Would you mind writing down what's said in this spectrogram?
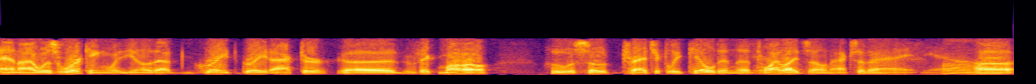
and I was working with you know that great great actor uh, Vic Morrow, who was so tragically killed in the Yeah. Twilight Zone accident. Right. Yeah. Uh,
